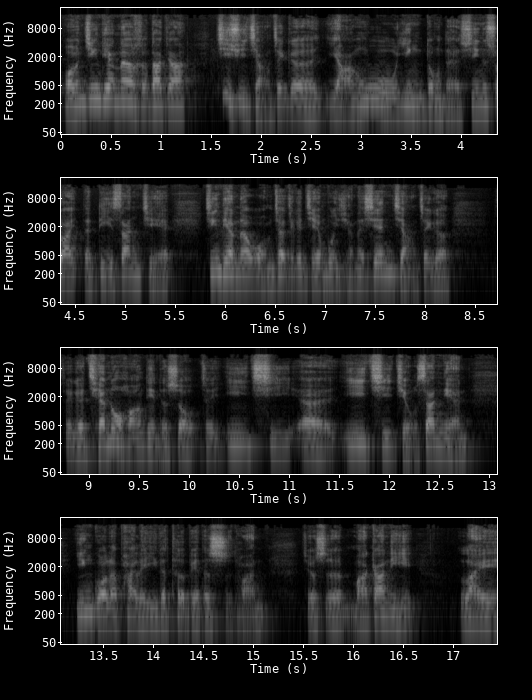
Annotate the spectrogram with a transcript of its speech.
我们今天呢，和大家继续讲这个洋务运动的兴衰的第三节。今天呢，我们在这个节目以前呢，先讲这个这个乾隆皇帝的时候，这一七呃一七九三年，英国呢派了一个特别的使团，就是马嘎尼来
